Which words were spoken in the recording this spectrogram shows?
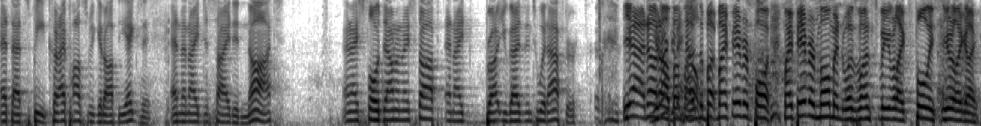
at that speed. Could I possibly get off the exit? And then I decided not, and I slowed down and I stopped, and I brought you guys into it after. Yeah, no, You're no, but my, help. but my favorite point, my favorite moment was once we were like fully. You were like, like,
